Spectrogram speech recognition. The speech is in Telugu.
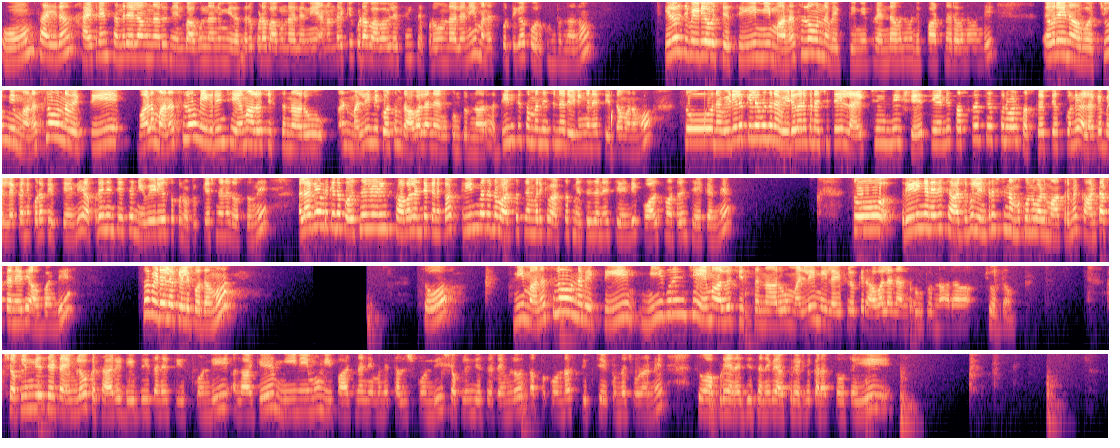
ఓం సాయిరామ్. హాయ్ ఫ్రెండ్స్ అందరూ ఎలా ఉన్నారు? నేను బాగున్నాను మీరందరూ కూడా బాగుండాలని అండ్ అందరికీ కూడా బాబా బ్లెస్సింగ్స్ ఎప్పుడూ ఉండాలని మనస్ఫూర్తిగా కోరుకుంటున్నాను. ఈరోజు వీడియో వచ్చేసి మీ మనసులో ఉన్న వ్యక్తి మీ ఫ్రెండ్ అవనివ్వండి పార్ట్నర్ అవనివ్వండి ఎవరైనా అవ్వచ్చు. మీ మనసులో ఉన్న వ్యక్తి వాళ్ళ మనసులో మీ గురించి ఏం ఆలోచిస్తున్నారు? అండ్ మళ్ళీ మీకోసం రావాలని అనుకుంటున్నారా. దీనికి సంబంధించిన రీడింగ్ అనేది తీద్దాం మనము. సో నా వీడియోలోకి వెళ్ళే ముందు నా వీడియో కనుక నచ్చితే లైక్ చేయండి షేర్ చేయండి సబ్స్క్రైబ్ చేసుకునే వాళ్ళు సబ్స్క్రైబ్ చేసుకోండి అలాగే బెల్లైకాన్ని కూడా క్లిక్ చేయండి. అప్పుడే నేను చేసే న్యూ వీడియోస్ ఒక నోటిఫికేషన్ అనేది వస్తుంది. అలాగే ఎవరికైనా పర్సనల్ రీడింగ్స్ కావాలంటే కనుక స్క్రీన్ మీద ఉన్న వాట్సాప్ నెంబర్కి వాట్సాప్ మెసేజ్ అనేది చేయండి కాల్స్ మాత్రం చేయకండి. సో రీడింగ్ అనేది ఛార్జబుల్ ఇంట్రెస్ట్ నమ్ముకున్న వాళ్ళు మాత్రమే కాంటాక్ట్ అనేది అవ్వండి. సో వీడియోలోకి వెళ్ళిపోదాము. సో మీ మనసులో ఉన్న వ్యక్తి మీ గురించి ఏం ఆలోచిస్తున్నారు? మళ్ళీ మీ లైఫ్లోకి రావాలని అనుకుంటున్నారా? చూద్దాం. షఫ్లింగ్ చేసే టైంలో ఒకసారి డీప్ బ్రీత్ అనేది తీసుకోండి. అలాగే మీ నేము మీ పార్ట్నర్ నేమ్ అనేది తలుచుకోండి. షఫ్లింగ్ చేసే టైంలో తప్పకుండా స్కిప్ చేయకుండా చూడండి. సో అప్పుడే ఎనర్జీస్ అనేవి యాక్యురేట్గా కనెక్ట్ అవుతాయి.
